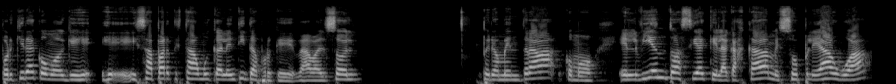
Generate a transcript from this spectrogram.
porque era como que eh, esa parte estaba muy calentita porque daba el sol, pero me entraba como el viento hacía que la cascada me sople agua.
